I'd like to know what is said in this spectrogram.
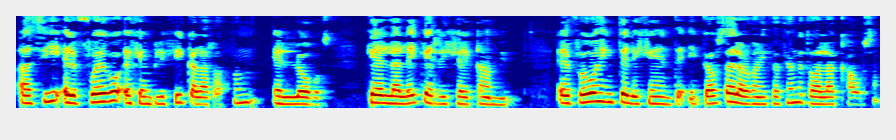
Así, el fuego ejemplifica la razón en logos, que es la ley que rige el cambio. El fuego es inteligente y causa de la organización de todas las causas.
